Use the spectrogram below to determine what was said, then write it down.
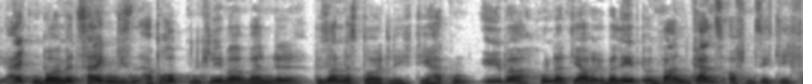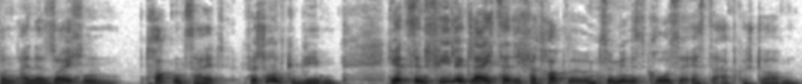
Die alten Bäume zeigen diesen abrupten Klimawandel besonders deutlich. Die hatten über 100 Jahre überlebt und waren ganz offensichtlich von einer solchen Trockenzeit verschont geblieben. Jetzt sind viele gleichzeitig vertrocknet und zumindest große Äste abgestorben.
